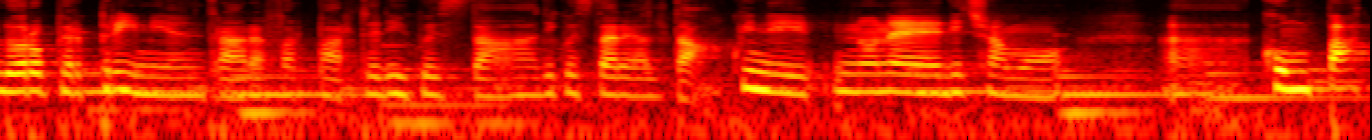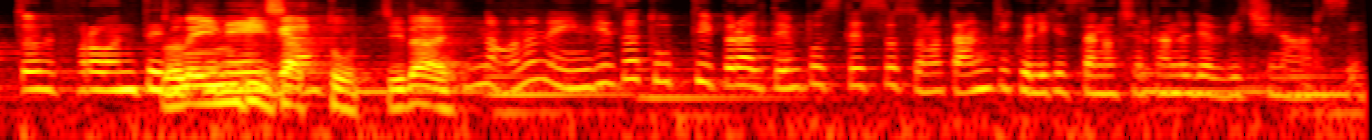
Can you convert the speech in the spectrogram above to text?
loro per primi entrare a far parte di questa, di questa realtà. Quindi non è, diciamo, uh, compatto il fronte non di chi. Non è invisa a tutti, dai. No, non è invisa a tutti, però al tempo stesso sono tanti quelli che stanno cercando di avvicinarsi.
